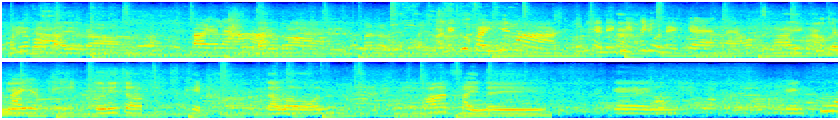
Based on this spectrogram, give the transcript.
เขาเรียกว่าใบราค่ะใบอะไรนะใบคะราบ้านเราเรียกใบอัรานนี้คือใบยี่หร่าตุ้นเห็นในทีก็อยู่ในแกงแล้ว ใช่ค่ะคือตัเป็วนใบนี้แบบนี้ ตัวนี้จะเผ็ดจะร้อนว่าใส่ในแกงแกงคั่ว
